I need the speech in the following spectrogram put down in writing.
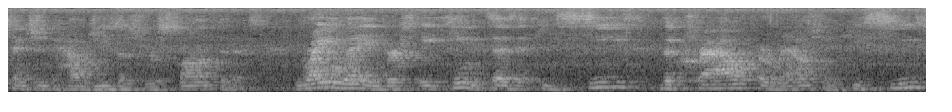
attention to how Jesus responds to this. Right away in verse 18, it says that he sees the crowd around him. He sees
